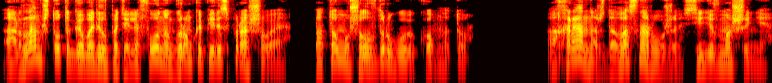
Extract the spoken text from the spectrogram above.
Орлам что-то говорил по телефону, громко переспрашивая, потом ушел в другую комнату. Охрана ждала снаружи, сидя в машине.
